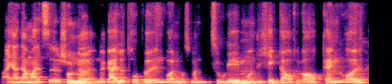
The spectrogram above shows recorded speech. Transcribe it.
war ja damals äh, schon eine, eine geile Truppe in Bonn, muss man zugeben. Und ich hegte auch überhaupt keinen Groll.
